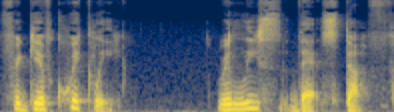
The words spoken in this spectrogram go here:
forgive quickly, release that stuff.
